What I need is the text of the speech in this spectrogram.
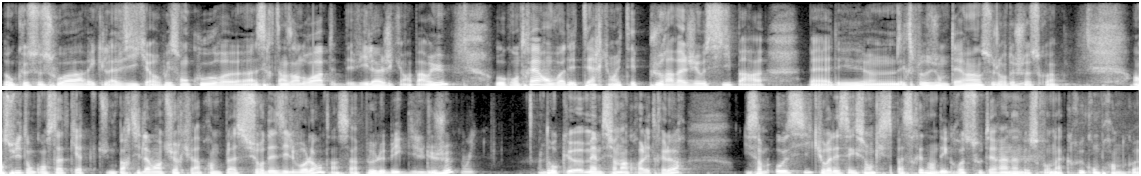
Donc que ce soit avec la vie qui a repris son cours euh, à certains endroits, peut-être des villages qui ont apparu, ou au contraire, on voit des terres qui ont été plus ravagées aussi par bah, des euh, explosions de terrain, ce genre de choses quoi. Ensuite, on constate qu'il y a toute une partie de l'aventure qui va prendre place sur des îles volantes. hein, c'est un peu le big deal du jeu. Oui. Donc euh, même si on en croit les trailers, il semble aussi qu'il y aurait des sections qui se passeraient dans des grosses souterraines, hein, de ce qu'on a cru comprendre quoi.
